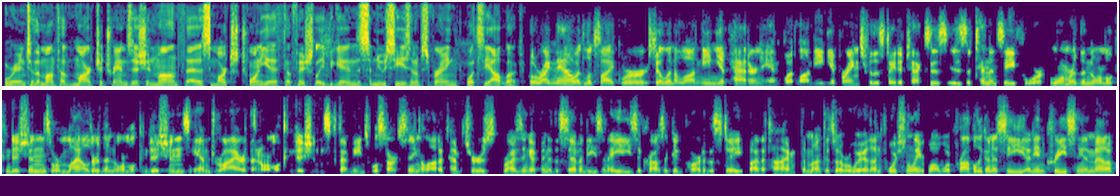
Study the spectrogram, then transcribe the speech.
We're into the month of March, a transition month, as March 20th officially begins a new season of spring. What's the outlook? Well, right now it looks like we're still in a La Nina pattern, and what La Nina brings for the state of Texas is a tendency for warmer than normal conditions or milder than normal conditions and drier than normal conditions. That means we'll start seeing a lot of temperatures rising up into the 70s and 80s across a good part of the state by the time the month is over with. Unfortunately, while we're probably going to see an increase in the amount of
